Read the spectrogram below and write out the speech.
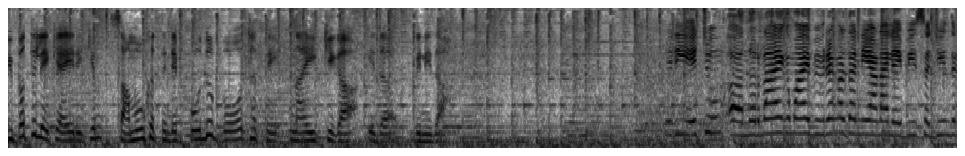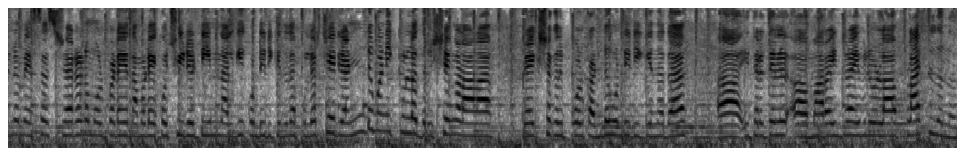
വിപത്തിലേക്കായിരിക്കും സമൂഹത്തിന്റെ പൊതുബോധത്തെ നയിക്കുക ഇത് വിനിത. ശരി ഏറ്റവും നിർണായകമായ വിവരങ്ങൾ തന്നെയാണ് അല്ലെ? ബി സജീന്ദ്രനും എസ് എസ് ശരണും ഉൾപ്പെടെ നമ്മുടെ കൊച്ചിയിലെ ടീം നൽകിക്കൊണ്ടിരിക്കുന്നത്. പുലർച്ചെ രണ്ട് മണിക്കുള്ള ദൃശ്യങ്ങളാണ് പ്രേക്ഷകർ ഇപ്പോൾ കണ്ടുകൊണ്ടിരിക്കുന്നത്. ഇത്തരത്തിൽ മറൈൻ ഡ്രൈവിലുള്ള ഫ്ളാറ്റിൽ നിന്ന്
